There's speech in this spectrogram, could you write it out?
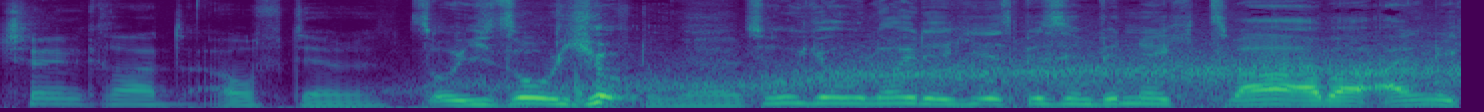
chillen gerade auf der So, so, yo, so, yo, Leute, hier ist ein bisschen windig, zwar, aber eigentlich,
